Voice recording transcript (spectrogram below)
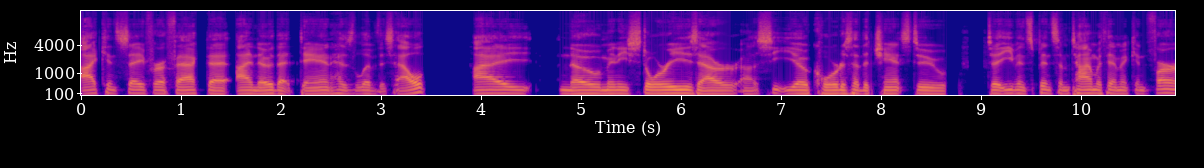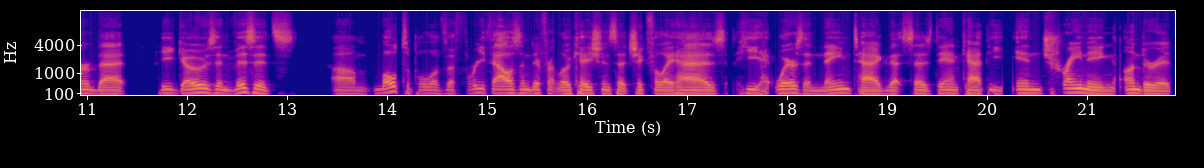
I can say for a fact that I know that Dan has lived this out. I know many stories. Our uh, CEO Cord has had the chance to to even spend some time with him and confirm that he goes and visits um, multiple of the 3,000 different locations that Chick fil A has. He wears a name tag that says Dan Cathy in training under it.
